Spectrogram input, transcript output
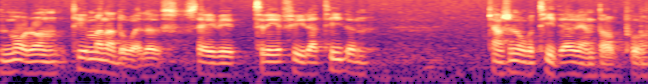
morgontimmarna då, eller säger vi tre, fyra tiden, kanske något tidigare rent av på,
